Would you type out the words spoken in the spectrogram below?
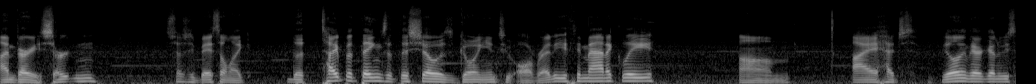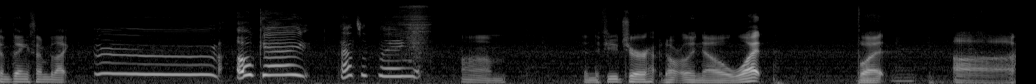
I'm very certain, especially based on like the type of things that this show is going into already thematically. Um, I had just a feeling there are going to be some things I'm like, mm, okay, that's a thing. Um, in the future, I don't really know what, but uh,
